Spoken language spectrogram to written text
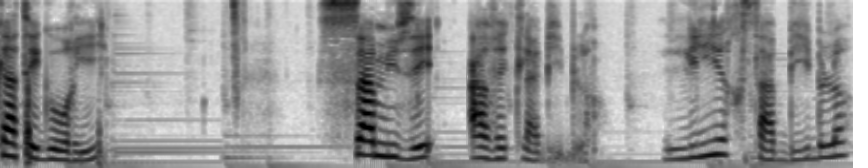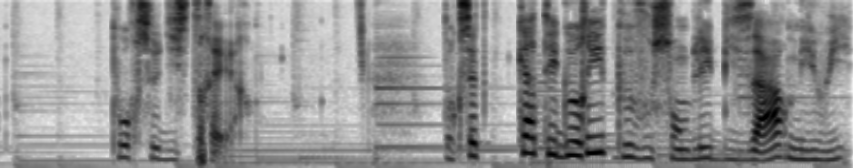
catégorie, s'amuser avec la Bible. Lire sa Bible pour se distraire. Donc cette catégorie peut vous sembler bizarre, mais oui,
